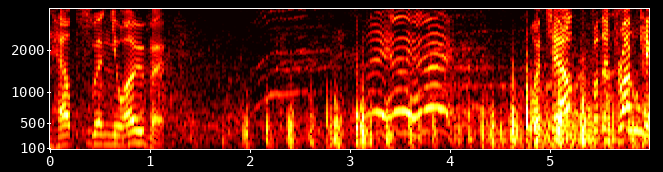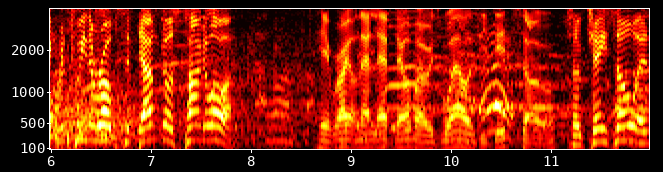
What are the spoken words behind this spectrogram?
help swing you over. Watch out for the drop kick between the ropes, and down goes Tanga Loa. Hit right on that left elbow as well as he did so. So Chase Owens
